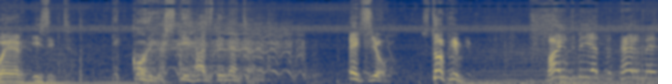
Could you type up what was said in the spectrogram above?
Where is it? The courier still has the letter. Ezio! Stop him! Find me at the Terme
